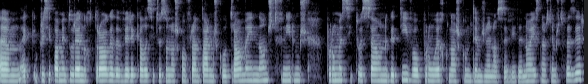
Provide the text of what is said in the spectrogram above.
um, principalmente durante retrógrado, haver aquela situação nós confrontarmos com o trauma e não nos definirmos por uma situação negativa ou por um erro que nós cometemos na nossa vida. Não é isso que nós temos de fazer,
